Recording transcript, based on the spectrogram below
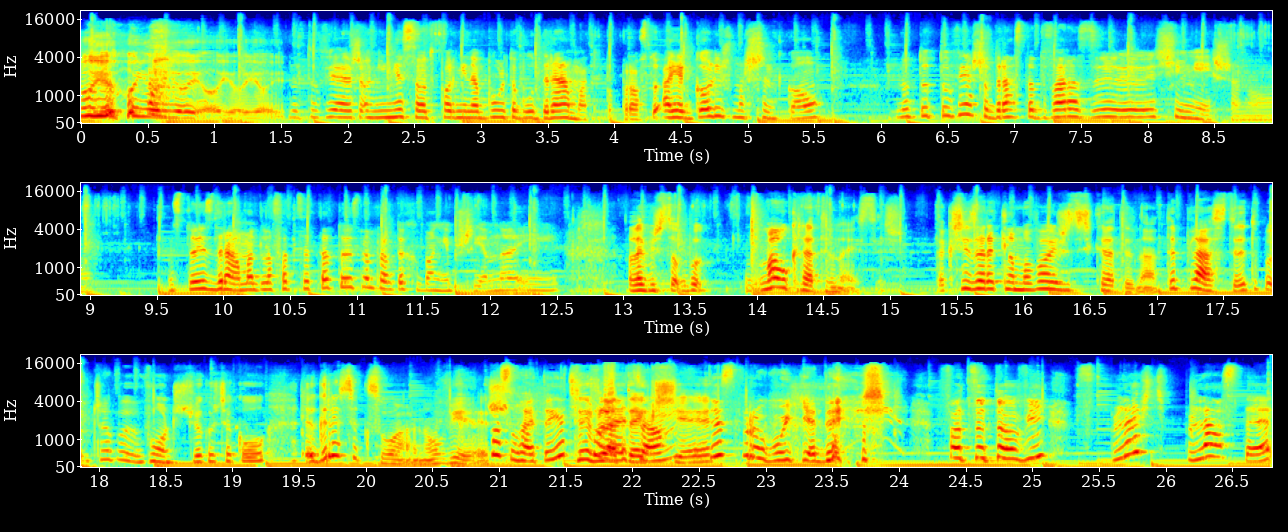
Oj, oj, oj, oj, oj, oj, no to wiesz, oni nie są odporni na ból, to był dramat po prostu. A jak golisz maszynką, no to to wiesz, odrasta dwa razy silniejsze, no. Więc to jest dramat dla faceta, to jest naprawdę chyba nieprzyjemne i... Ale wiesz co, bo mało kreatywna jesteś. Tak się zareklamowałeś, że jesteś kreatywna. Te plasty to trzeba by włączyć w jakąś taką grę seksualną, wiesz. Posłuchaj, to ja Ci Ty w polecam, lateksie. Ty spróbuj kiedyś facetowi wpleść plaster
